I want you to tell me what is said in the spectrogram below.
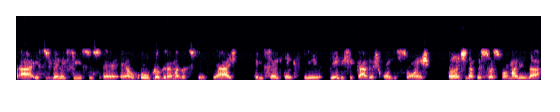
tá? esses benefícios é, é, ou programas assistenciais, eles sempre têm que ser verificadas as condições antes da pessoa se formalizar,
